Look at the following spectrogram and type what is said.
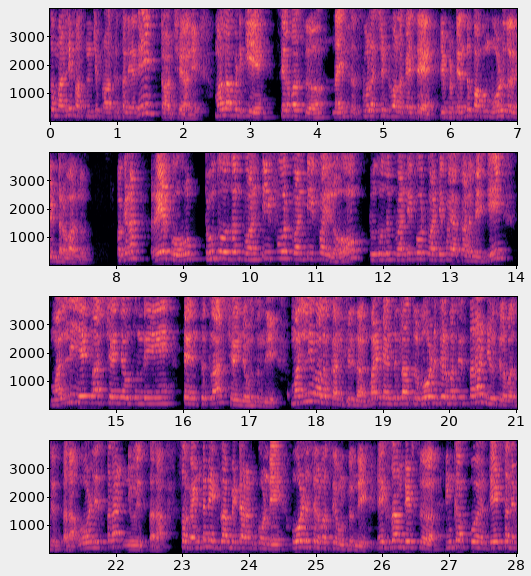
సో మళ్ళీ ఫస్ట్ నుంచి ప్రాసెస్ అనేది స్టార్ట్ చేయాలి. మళ్ళీ అప్పటికి సిలబస్ నైన్త్ స్కూల్ అసిస్టెంట్ వాళ్ళకైతే ఇప్పుడు టెన్త్ పాపం ఓల్డ్ చదివింటారు వాళ్ళు. ఓకేనా? రేపు two thousand twenty four twenty ఫైవ్లో two thousand twenty four twenty five అకాడమీకి మళ్ళీ ఏ క్లాస్ చేంజ్ అవుతుంది? టెన్త్ క్లాస్ చేంజ్ అవుతుంది. మళ్ళీ వాళ్ళ కన్ఫ్యూజన్ మరి టెన్త్ క్లాస్లో ఓల్డ్ సిలబస్ ఇస్తారా న్యూ సిలబస్ ఇస్తారా? ఓల్డ్ ఇస్తారా న్యూ ఇస్తారా? సో వెంటనే ఎగ్జామ్ పెట్టారనుకోండి ఓల్డ్ సిలబస్ ఉంటుంది. ఎగ్జామ్ డేట్స్ ఇంకా డేట్స్ అని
